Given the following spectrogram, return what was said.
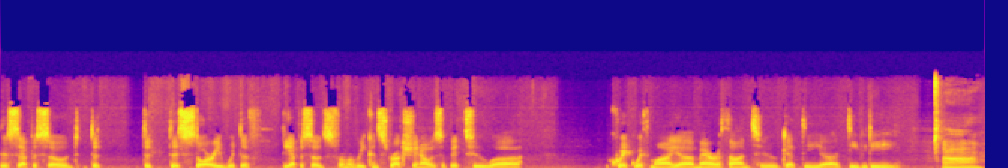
this episode, the, the this story with the the episodes from a reconstruction. I was a bit too uh, quick with my uh, marathon to get the uh, DVD, Ah.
